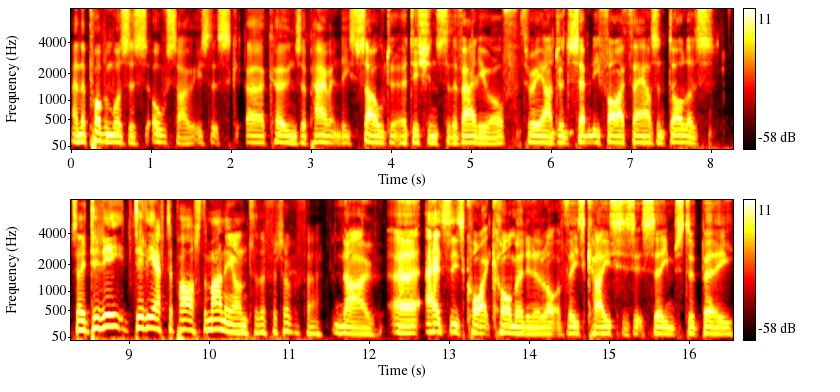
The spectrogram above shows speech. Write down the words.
And the problem was is also is that uh, Koons apparently sold additions to the value of three hundred seventy-five thousand dollars. So did he did he have to pass the money on to the photographer? No, uh, as is quite common in a lot of these cases, it seems to be.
